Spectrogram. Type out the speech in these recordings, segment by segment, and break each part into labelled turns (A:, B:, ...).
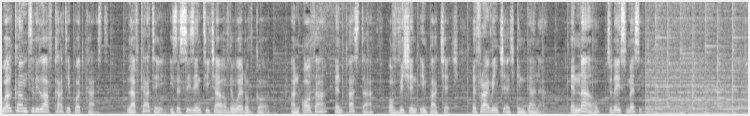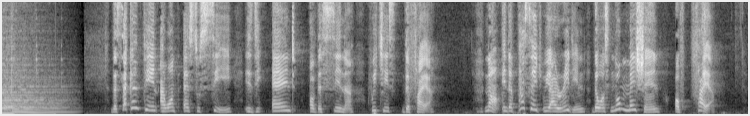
A: Welcome to the Lafkate podcast. Lafkate is a seasoned teacher of the Word of God, an author and pastor of Vision Impact Church, a thriving church in Ghana. And now, today's message.
B: The second thing I want us to see is the end of the sinner, which is the fire. Now, in the passage we are reading, there was no mention of fire.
